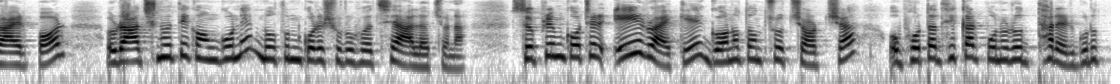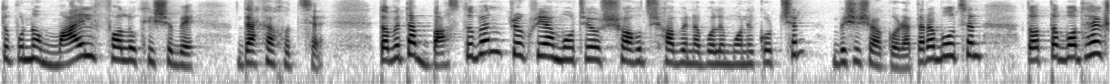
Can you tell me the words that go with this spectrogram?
রায়ের পর রাজনৈতিক অঙ্গনে নতুন করে শুরু হয়েছে আলোচনা। সুপ্রিম কোর্টের এই রায়কে গণতন্ত্র চর্চা ও ভোটাধিকার পুনরুদ্ধারের গুরুত্বপূর্ণ মাইল ফলক হিসেবে দেখা হচ্ছে। তবে তা বাস্তবায়ন প্রক্রিয়া মোটেও সহজ হবে না বলে মনে করছেন বিশেষজ্ঞরা। তারা বলছেন, তত্ত্বাবধায়ক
